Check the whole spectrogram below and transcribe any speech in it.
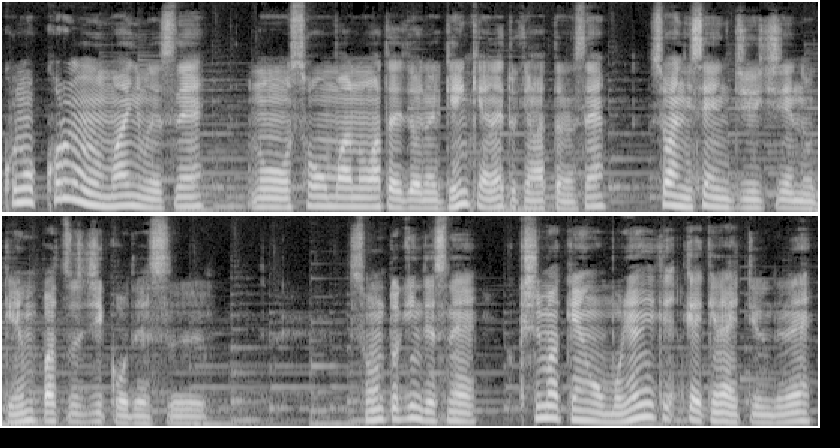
このコロナの前にもですね、あの相馬のあたりではね、元気がない時があったんですね。それは2011年の原発事故です。その時にですね、福島県を盛り上げなきゃいけないっていうんでね、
